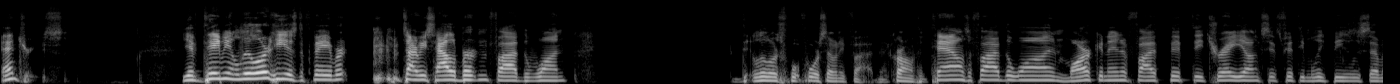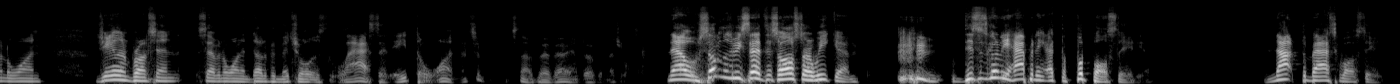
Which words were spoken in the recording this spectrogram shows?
entries. You have Damian Lillard. He is the favorite. Tyrese Halliburton, five to one. Lillard's four seventy five. Then Karl-Anthony Towns a five to one. Markkanen at five fifty. Trae Young six fifty. Malik Beasley seven to one. Jalen Brunson seven to one, and Donovan Mitchell is last at eight to one. That's a that's not a bad value on Donovan Mitchell. Now something to be said this All Star weekend. this is going to be happening at the football stadium, not the basketball stadium,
